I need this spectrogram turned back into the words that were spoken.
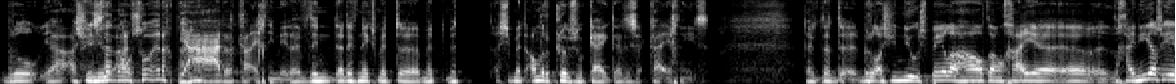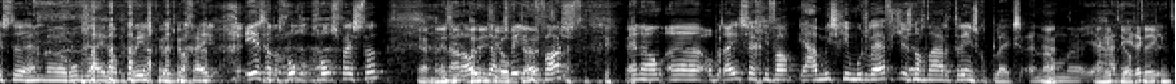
bedoel, ja, als je Is nu... dat nou zo erg dan? Ja, dat kan echt niet meer. Dat heeft, dat heeft niks met, eh, met, met, als je met andere clubs bekijkt, dat is, kan echt niet. Dat, dat, ik bedoel, als je een nieuwe speler haalt, dan ga je, eh, ga je niet als eerste hem eh, rondleiden op het trainingscomplex. Maar ga je eerst naar de grond, grondsvesten. Ja, En dan hij, hou je hij daar twee uur vast. En dan eh, op het eind zeg je van, ja, misschien moeten we eventjes nog naar het trainingscomplex. En Ja. dan, eh, ja, heeft hij nee, dat- getekend?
